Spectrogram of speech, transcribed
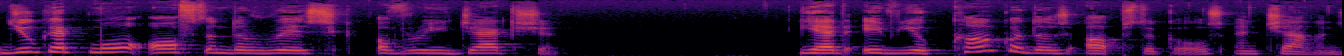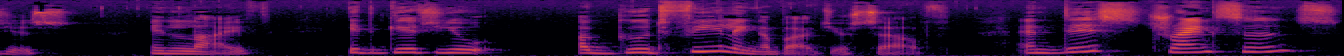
you get more often the risk of rejection. Yet, if you conquer those obstacles and challenges in life, it gives you a good feeling about yourself. And this strengthens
